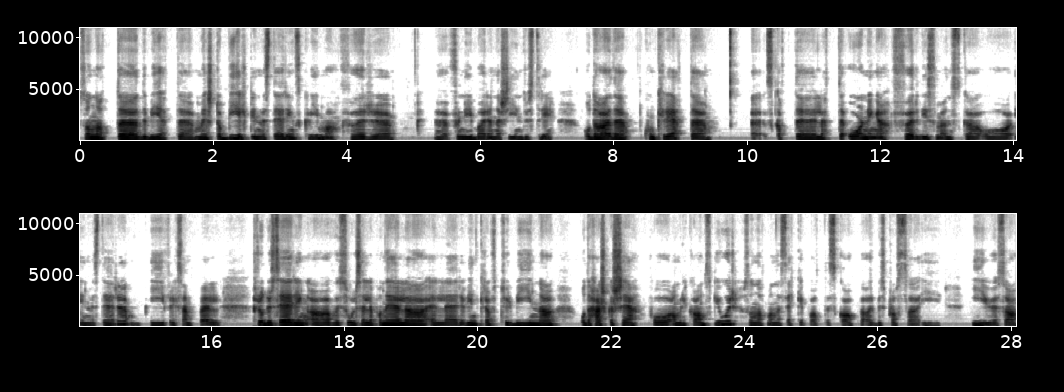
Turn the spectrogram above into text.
Sånn at eh, det blir et eh, mer stabilt investeringsklima for eh, fornybar energiindustri. Og da er det konkrete skatteletteordninger for de som ønsker å investere i f.eks. produsering av solcellepaneler eller vindkraftturbiner. Og det her skal skje på amerikansk jord, sånn at man er sikker på at det skaper arbeidsplasser i, i USA.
